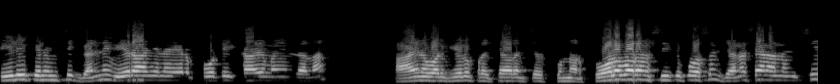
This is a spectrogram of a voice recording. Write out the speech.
టీడీపీ నుంచి గన్ని వీరాంజనేయుల పోటీ ఖాయమైందన్న ఆయన వర్గీయులు ప్రచారం చేసుకున్నారు. పోలవరం సీటు కోసం జనసేన నుంచి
